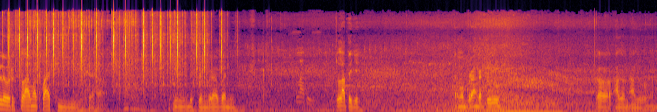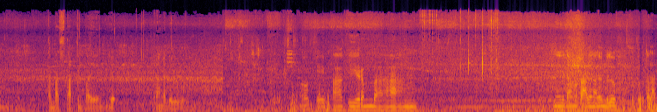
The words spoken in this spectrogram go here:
lur, selamat pagi. Ini udah jam berapa nih? Telat ya. Kita mau berangkat dulu ke alun-alun tempat starting point. Yuk, berangkat dulu. Oke, pagi Rembang. Ini kita mau ke alun-alun dulu, keburu telat.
